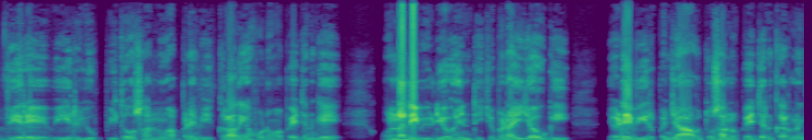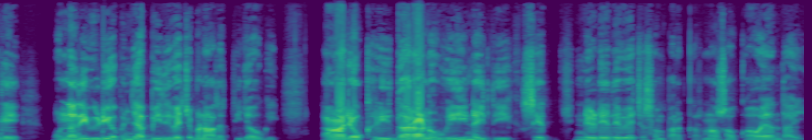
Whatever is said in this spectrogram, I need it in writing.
ਵੀਰੇ, ਵੀਰ ਯੂਪੀ ਤੋਂ ਸਾਨੂੰ ਆਪਣੇ ਵਹੀਕਲਾਂ ਦੀਆਂ ਫੋਟੋਆਂ ਭੇਜਣਗੇ, ਉਹਨਾਂ ਦੀ ਵੀਡੀਓ ਹਿੰਦੀ 'ਚ ਬਣਾਈ ਜਾਊਗੀ। ਜਿਹੜੇ ਵੀਰ ਪੰਜਾਬ ਤੋਂ ਸਾਨੂੰ ਭੇਜਣ ਕਰਨਗੇ, ਉਹਨਾਂ ਦੀ ਵੀਡੀਓ ਪੰਜਾਬੀ ਦੇ ਵਿੱਚ ਬਣਾ ਦਿੱਤੀ ਜਾਊਗੀ। ਤਾਂ ਜੋ ਖਰੀਦਦਾਰਾਂ ਨੂੰ ਵੀ ਨਜ਼ਦੀਕ ਸੇ, ਨੇੜੇ ਦੇ ਵਿੱਚ ਸੰਪਰਕ ਕਰਨਾ ਸੌਖਾ ਹੋ ਜਾਂਦਾ ਜੀ।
